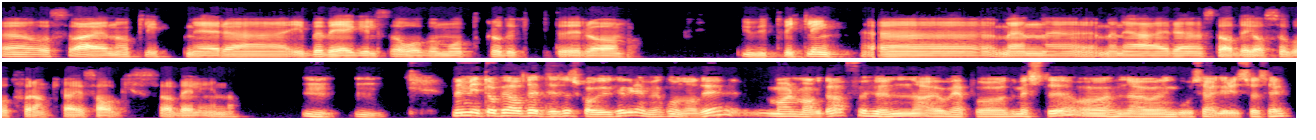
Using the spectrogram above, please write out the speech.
Uh, og så er jeg nok litt mer i bevegelse over mot produkter og utvikling. Men, men, jeg er stadig også godt forankra i salgsavdelingen. Mm, mm. Men midt oppi alt dette så skal vi ikke glemme kona di, Maren Magda. For hun er jo med på det meste, og hun er jo en god seiler i seg selv.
